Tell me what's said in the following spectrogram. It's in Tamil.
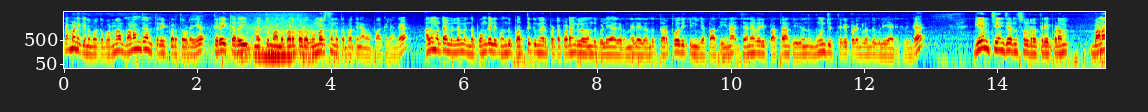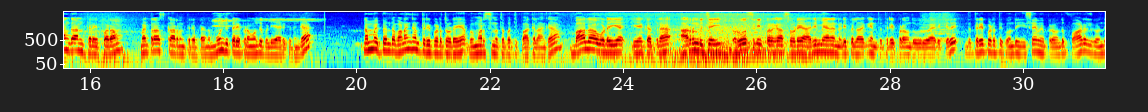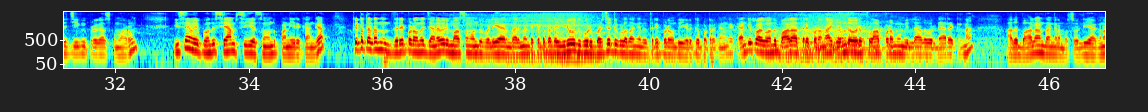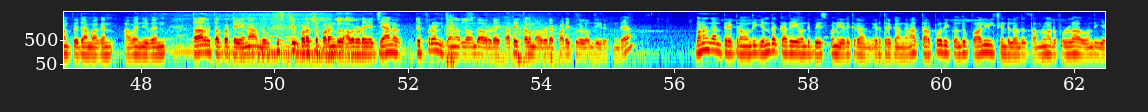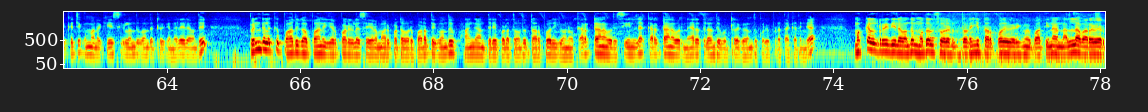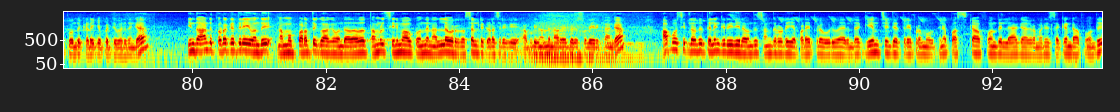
நம்ம இன்னைக்கு என்ன பார்க்க போறோம்னா வணங்கான் திரைப்படத்தோடைய திரைக்கதை மற்றும் அந்த படத்தோட விமர்சனத்தை பற்றி நம்ம பார்க்கலாங்க. அது மட்டும் இல்லாமல் இந்த பொங்கலுக்கு வந்து பத்துக்கு மேற்பட்ட படங்களை வந்து வெளியாகிற நிலையில் வந்து தற்போதைக்கு நீங்கள் பார்த்தீங்கன்னா ஜனவரி பத்தாம் தேதி வந்து மூன்று திரைப்படங்கள் வந்து வெளியாகிருக்குதுங்க கேம் சேஞ்சர்னு சொல்கிற திரைப்படம் வணங்கான் திரைப்படம் மெட்ராஸ் காரன் திரைப்படம் இந்த மூன்று திரைப்படம் வந்து வெளியாகிருக்குதுங்க நம்ம இப்போ இந்த வணங்கம் திரைப்படத்துடைய விமர்சனத்தை பற்றி பார்க்கலாங்க. பாலாவுடைய இயக்கத்தில் அருண் விஜய் ரோஷினி பிரகாஷோடைய அருமையான நடிப்பிலாக இந்த திரைப்படம் வந்து உருவாயிருக்குது. இந்த திரைப்படத்துக்கு வந்து இசையமைப்பில் வந்து பாடல்கள் வந்து ஜிவி பிரகாஷ்குமாரும் இசையமைப்பு வந்து சாம் சிஎஸும் வந்து பண்ணியிருக்காங்க. கிட்டத்தட்ட இந்த திரைப்படம் வந்து ஜனவரி மாதம் வந்து வெளியாக இருந்தாலுமே இந்த கிட்டத்தட்ட இருபது கோடி பட்ஜெட்டுக்குள்ளே தாங்க இந்த திரைப்படம் வந்து எடுக்கப்பட்டிருக்காங்க. கண்டிப்பாக வந்து பாலா திரைப்படம்னா எந்த ஒரு ஃப்ளாப் படமும் இல்லாத ஒரு டேரக்டர்னால் அது பாலான் தாங்க நம்ம சொல்லி ஆகணும் பிதாமகன் அவன் இவன் தாரத்தப்பட்ட ஏன்னா என அந்த ஹிஸ்ட்ரி படைச்ச படங்கள் அவருடைய ஜேனர் டிஃப்ரெண்ட் ஜேனரில் வந்து அவருடைய கதைத்தளம் அவருடைய படைப்புகள் வந்து இருக்குங்க. வணங்கான் திரைப்படம் வந்து எந்த கதையை வந்து பேஸ் பண்ணி எடுக்கிறாங்க எடுத்திருக்காங்கன்னா தற்போதைக்கு வந்து பாலியல் சீண்டில் வந்து தமிழ்நாடு ஃபுல்லாக வந்து எக்கச்சக்கமான கேஸுகள் வந்து வந்துட்டுருக்க நிலையில் வந்து பெண்களுக்கு பாதுகாப்பான ஏற்பாடுகளை செய்கிற மாதிரிப்பட்ட ஒரு படத்துக்கு வந்து வணங்கான் திரைப்படத்தை வந்து தற்போதைக்கு ஒன்று கரெக்டான ஒரு சீனில் கரெக்டான ஒரு நேரத்தில் வந்து விட்டுறது வந்து குறிப்பிடத்தக்கதுங்க. மக்கள் ரீதியில் வந்து முதல் ஷோ தொடங்கி தற்போது வரைக்குமே பார்த்தீங்கன்னா நல்ல வரவேற்பு வந்து கிடைக்கப்பட்டு வருதுங்க. இந்த ஆண்டு தொடக்கத்திலே வந்து நம்ம படத்துக்காக வந்து அதாவது தமிழ் சினிமாவுக்கு வந்து நல்ல ஒரு ரிசல்ட் கிடச்சிருக்கு அப்படின்னு வந்து நிறைய பேர் சொல்லியிருக்காங்க. ஆப்போசிட்டில் வந்து தெலுங்கு ரீதியில் வந்து சங்கருடைய படைப்பில் உருவாக இருந்த கேம் சேஞ்சர் திரைப்படம் பார்த்தீங்கன்னா ஃபஸ்ட் ஹாஃப் வந்து லேக் ஆகிற மாதிரி செகண்ட் ஹாஃப் வந்து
